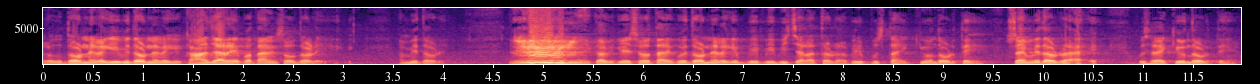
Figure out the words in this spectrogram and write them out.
लोग दौड़ने लगे ये भी दौड़ने लगे। कहाँ जा रहे पता नहीं सब दौड़े। हम भी दौड़े। कभी कैसे होता है कोई दौड़ने लगे भी, भी चला दौड़ा फिर पूछता है क्यों दौड़ते हैं? स्वयं भी दौड़ रहा है। पूछ रहा है क्यों दौड़ते हैं?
